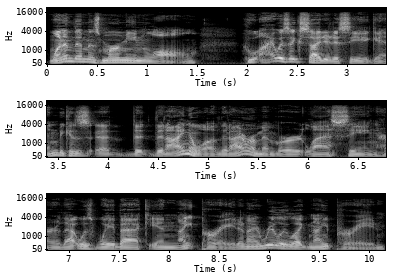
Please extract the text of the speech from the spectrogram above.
one of them is Mermene Lal, who I was excited to see again because uh, that that I know of, that I remember last seeing her, that was way back in Night Parade, and I really like Night Parade.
